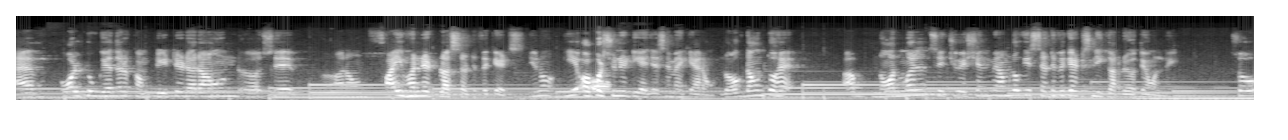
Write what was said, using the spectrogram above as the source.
have all together completed around uh, say around 500 plus certificates you know ये opportunity है जैसे मैं कह रहा हूँ लॉकडाउन तो है अब नॉर्मल सिचुएशन में हम लोग ये सर्टिफिकेट्स नहीं कर रहे होते online so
